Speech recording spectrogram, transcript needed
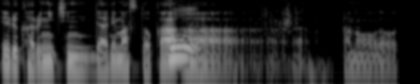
L カルニチンでありますとか、ああの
